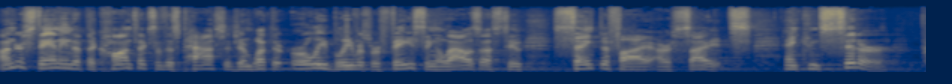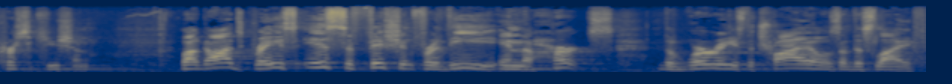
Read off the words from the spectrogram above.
Understanding that the context of this passage and what the early believers were facing allows us to sanctify our sights and consider persecution. While God's grace is sufficient for thee in the hurts, the worries, the trials of this life,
